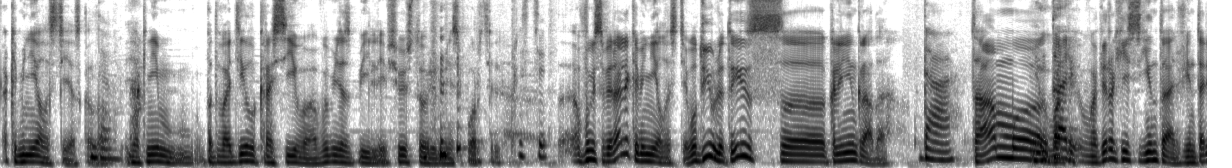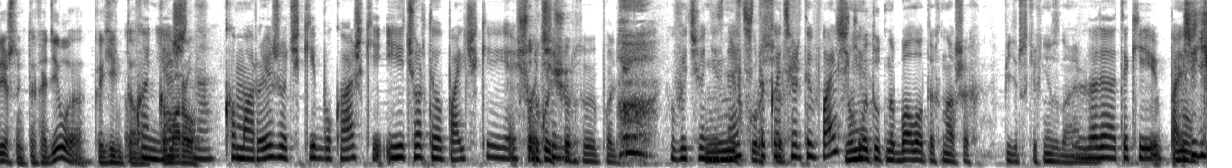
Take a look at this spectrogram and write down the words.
Окаменелости, я сказал. Да. Я к ним подводил красиво, а вы меня сбили, и всю историю мне испортили. Прости. Вы собирали окаменелости? Вот, Юля, ты из э, Калининграда. Да, Там, э, Янтарь. во- во-первых, есть янтарь. В янтаре что-нибудь находила? Каких-нибудь там конечно. комаров? Комары, жучки, букашки и чертовы пальчики. Я еще Что такое очень- чертовы пальцы? Вы что, не Не в знаете, что курсе такое вообще. чертовы пальчики? Ну, мы тут на болотах наших питерских не знаем. Ну да, такие пальчики.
